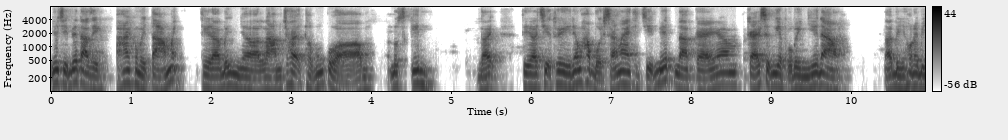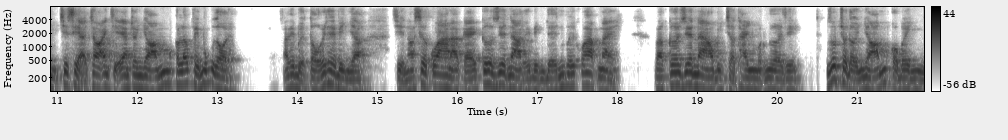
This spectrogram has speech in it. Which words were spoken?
Như chị biết là gì? 2018 ấy thì là mình uh, làm cho hệ thống của Nuskin đấy thì uh, chị Thùy nếu học buổi sáng nay thì chị biết là cái um, cái sự nghiệp của mình như thế nào. Đấy, mình hôm nay mình chia sẻ cho anh chị em trong nhóm các lớp Facebook rồi. Đấy, thì buổi tối thì mình uh, à, chỉ nói sơ qua là cái cơ duyên nào thì mình đến với khóa học này và cơ duyên nào mình trở thành một người gì giúp cho đội nhóm của mình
